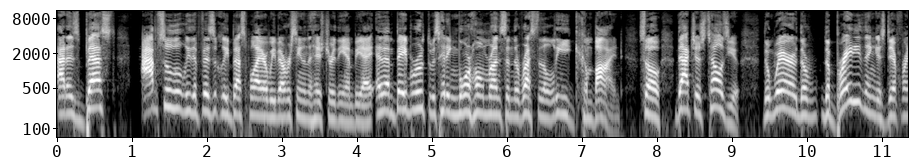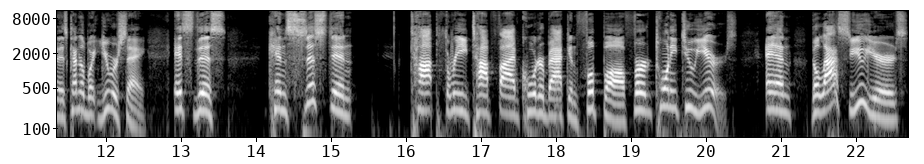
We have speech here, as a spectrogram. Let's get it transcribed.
at his best absolutely the physically best player we've ever seen in the history of the NBA. And then Babe Ruth was hitting more home runs than the rest of the league combined. So that just tells you the where the the Brady thing is different is kind of what you were saying. It's this consistent top 3, top 5 quarterback in football for 22 years. And the last few years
